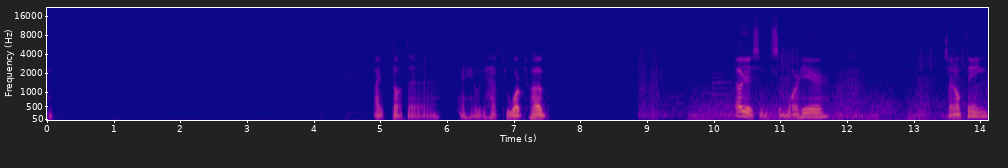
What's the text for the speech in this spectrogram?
I thought uh, I would have to warp to hub. Okay, some some more here. So I don't think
